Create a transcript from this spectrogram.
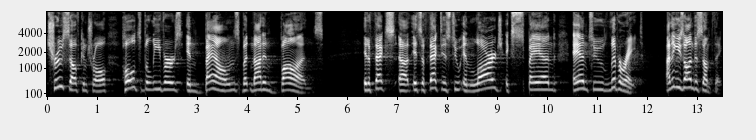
true self control holds believers in bounds but not in bonds? It affects, uh, its effect is to enlarge, expand, and to liberate. I think he's on to something.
